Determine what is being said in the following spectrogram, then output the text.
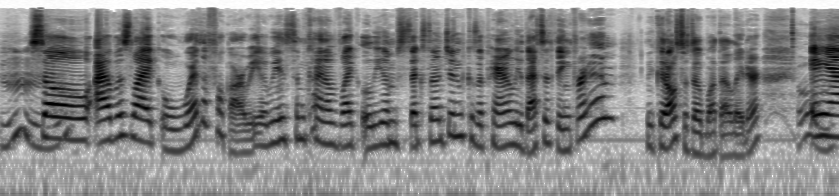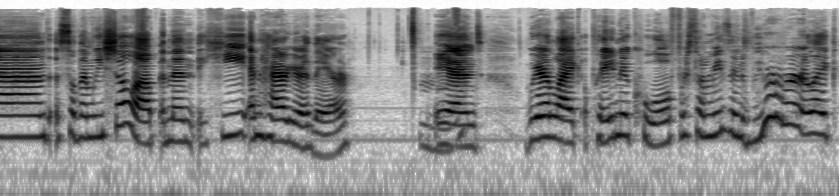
Mm. So I was like, where the fuck are we? Are we in some kind of like Liam sex dungeon? Because apparently that's a thing for him. We could also talk about that later. Oh. And so then we show up, and then he and Harry are there, Mhm. and we're like playing it cool. For some reason, we were like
